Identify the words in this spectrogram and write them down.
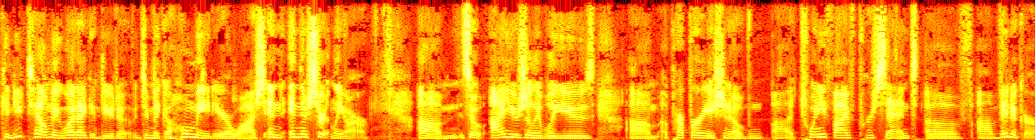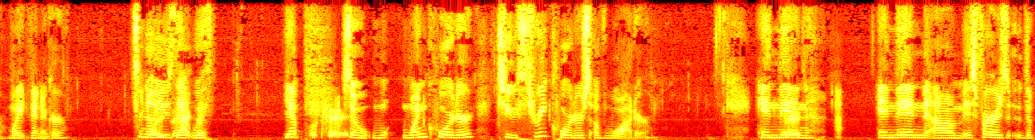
can you tell me what I can do to, to make a homemade ear wash? And, and there certainly are. Um, so I usually will use um, a preparation of uh, 25% of uh, vinegar, white vinegar. And I'll White use that with, yep. Okay. So w- one quarter to three quarters of water. And then, and then, um, as far as the,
